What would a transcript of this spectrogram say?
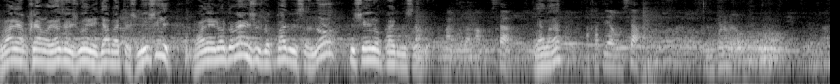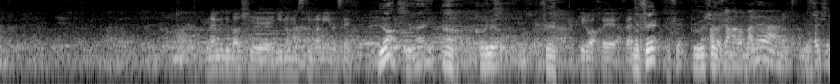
אמר ליה רב חייא בר יוסף לשמואל נידה בת תשמישי? לי אינו דומה שיש לו פת בסלו ושאין לו פת בסלו. מה, זה גם ארוסה. מה מה? אחת לי ארוסה. אולי מדובר שהיא לא מסכימה להינשא. לא, אולי, אה, יכול להיות. יפה, כאילו אחרי... יפה, יפה, אבל. גם, הרב, מה זה המשחק של...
